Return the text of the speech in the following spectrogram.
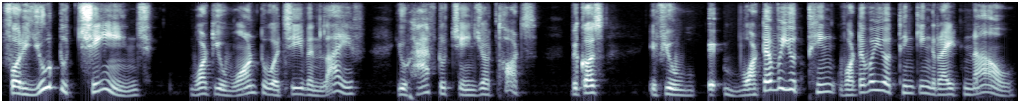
for you to change what you want to achieve in life you have to change your thoughts. Because if you whatever you think whatever you're thinking right now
